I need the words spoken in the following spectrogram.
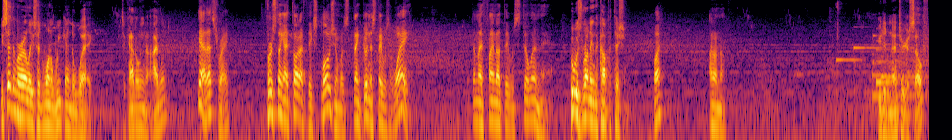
You said the Morellis had won a weekend away to Catalina Island? Yeah, that's right. First thing I thought after the explosion was, thank goodness they was away. But then I find out they was still in there. Who was running the competition? What? I don't know. You didn't enter yourself?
